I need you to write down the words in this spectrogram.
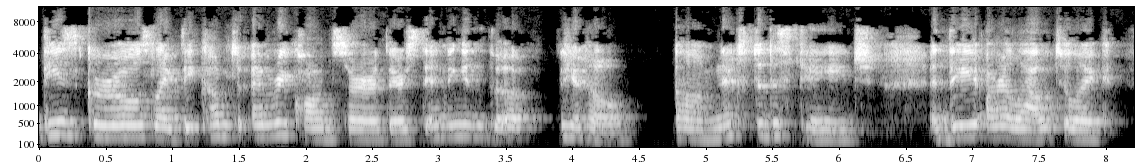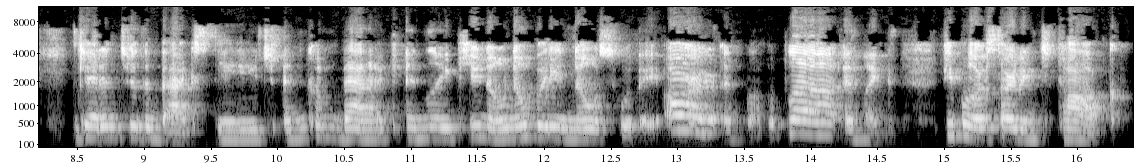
These girls, like, they come to every concert. They're standing in the, you know, um, next to the stage, and they are allowed to like get into the backstage and come back and like you know nobody knows who they are and blah blah blah and like people are starting to talk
